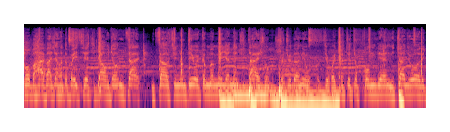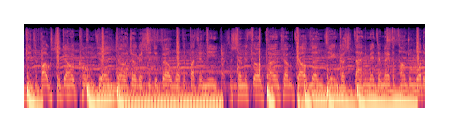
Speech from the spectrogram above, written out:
我不害怕任何的威胁，只要我有你在。你在我心中地位根本没人能取代。如果失去了你，我估计会直接就疯癫。你占据我的一切，包括时间和空间。只有这个世界，最后我才发现你。把身边所有朋友全部叫冷静，可是在你面前没法藏住我的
